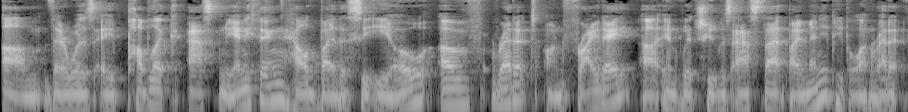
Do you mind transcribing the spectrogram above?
Um, there was a public Ask Me Anything held by the CEO of Reddit on Friday, uh, in which he was asked that by many people on Reddit.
